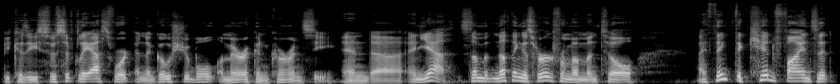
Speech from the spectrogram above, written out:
Because he specifically asked for it a negotiable American currency, and uh, and yeah, some nothing is heard from him until I think the kid finds it.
